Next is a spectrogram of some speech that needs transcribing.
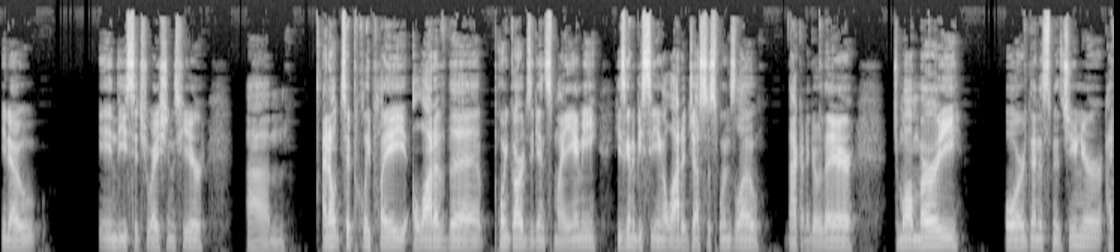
you know in these situations here um I don't typically play a lot of the point guards against Miami. He's going to be seeing a lot of Justice Winslow. Not going to go there. Jamal Murray or Dennis Smith Jr. I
